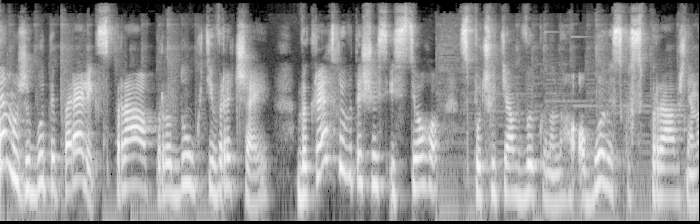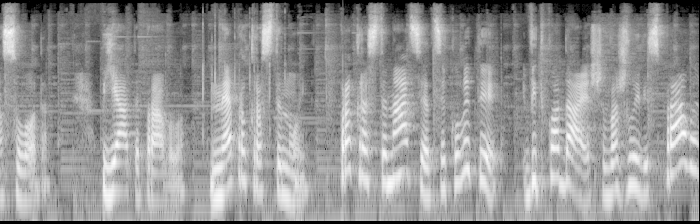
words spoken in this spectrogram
Це може бути перелік справ, продуктів, речей. Викреслювати щось із цього з почуттям виконаного обов'язку справжня насолода. П'яте правило: не прокрастинуй. Прокрастинація це коли ти відкладаєш важливі справи,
